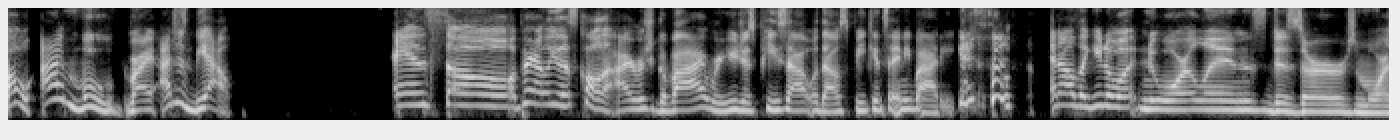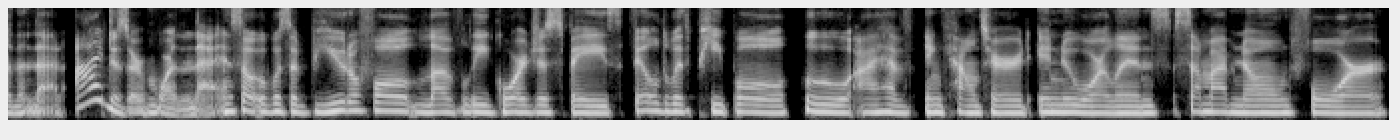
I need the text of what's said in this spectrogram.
Oh, I moved, right? I just be out. And so apparently that's called an Irish goodbye, where you just peace out without speaking to anybody. and I was like, you know what? New Orleans deserves more than that. I deserve more than that. And so it was a beautiful, lovely, gorgeous space filled with people who I have encountered in New Orleans. Some I've known for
